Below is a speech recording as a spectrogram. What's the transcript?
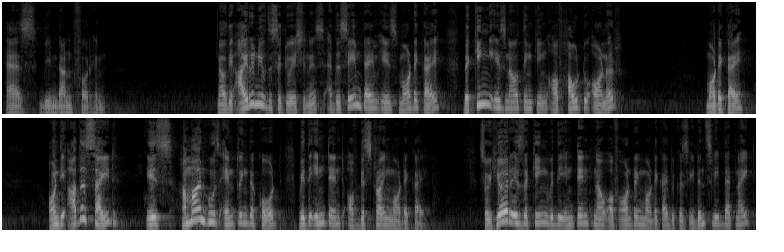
has been done for him. Now, the irony of the situation is, at the same time, is Mordecai, the king is now thinking of how to honor Mordecai on the other side is Haman who's entering the court with the intent of destroying Mordecai. So here is the king with the intent now of honoring Mordecai because he didn't sleep that night,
